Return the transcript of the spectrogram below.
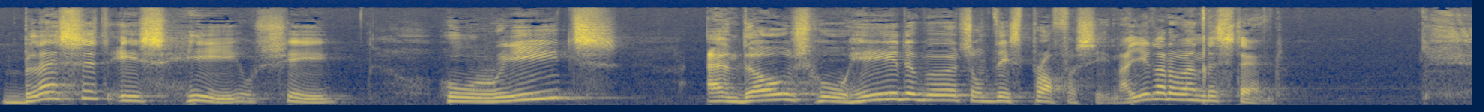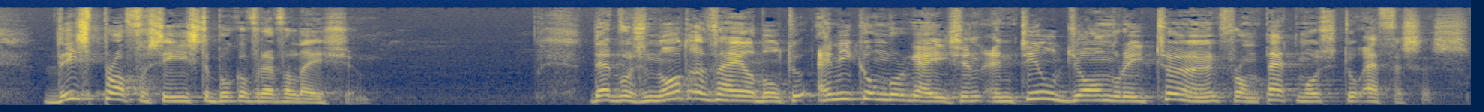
Blessed is he or she who reads and those who hear the words of this prophecy. Now you got to understand. This prophecy is the book of Revelation. That was not available to any congregation until John returned from Patmos to Ephesus.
